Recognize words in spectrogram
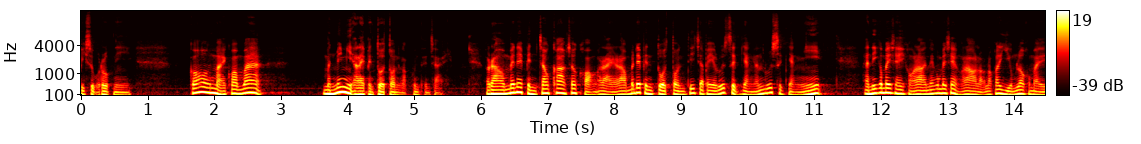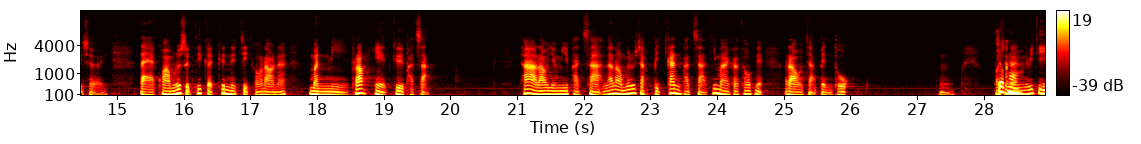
ภิกษุรูปนี้ ก็หมายความว่ามันไม่มีอะไรเป็นตัวตนกับคุณเตือนใจ เราไม่ได้เป็นเจ้าข้าวเจ้าของอะไร เราไม่ได้เป็นตัวตนที่จะไปรู้สึกอย่างนั้นรู้สึกอย่างนี้ อันนี้ก็ไม่ใช่ของเราอันนี้ก็ไม่ใช่ของเราหรอกเราก็ยืมโลกเข้ามาเฉยแต่ความรู้สึกที่เกิดขึ้นในจิตของเรานะ มันมีเพราะเหตุคือผัสสะถ้าเรายังมีผัสสะแล้วเราไม่รู้จักปิดกั้นผัสสะที่มากระทบเนี่ย เราจะเป็นทุกข์เพราะฉะนั้นวิธี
